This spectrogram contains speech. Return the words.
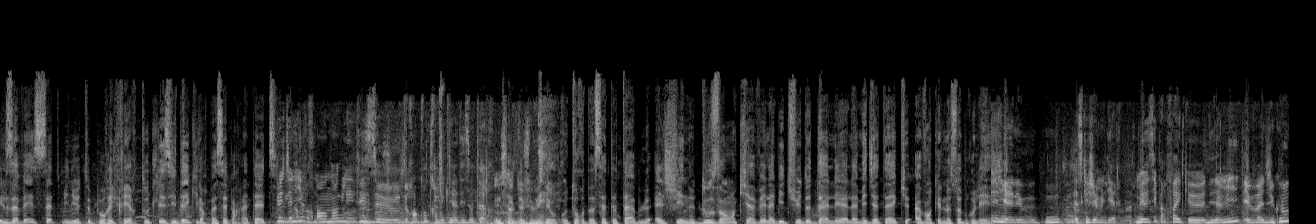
Ils avaient 7 minutes pour écrire toutes les idées qui leur passaient par la tête. Plus de livres en anglais. Plus de, rencontres avec euh, des auteurs. Une salle de jeux vidéo. Autour de cette table, Elchine, 12 ans, qui avait l'habitude d'aller à la médiathèque avant qu'elle ne soit brûlée. J'y allais beaucoup, parce que j'aime lire? Mais aussi parfois avec euh, des amis. Et bah du coup,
